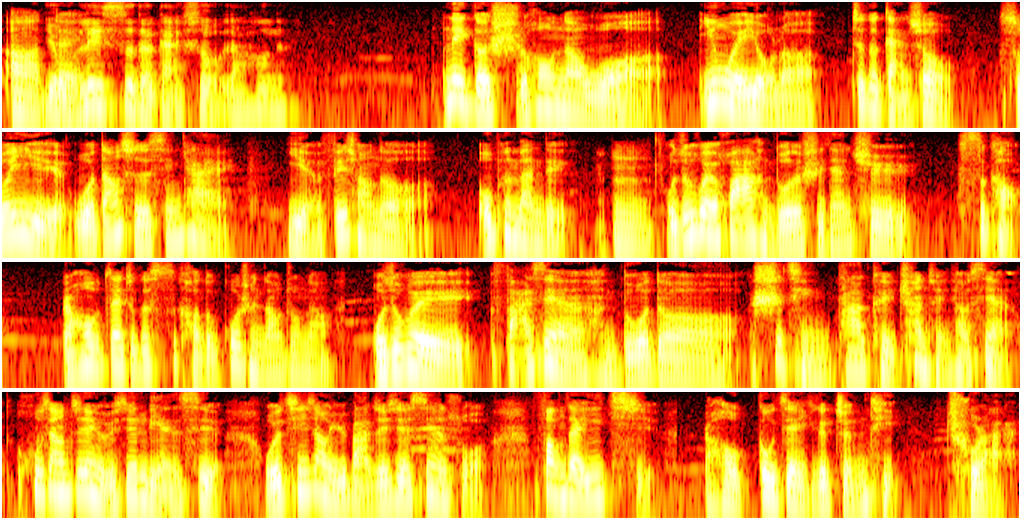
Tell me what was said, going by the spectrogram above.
啊，有类似的感受。然后呢？那个时候呢，我因为有了这个感受。所以我当时的心态也非常的 open minded，嗯，我就会花很多的时间去思考，然后在这个思考的过程当中呢，我就会发现很多的事情，它可以串成一条线，互相之间有一些联系，我就倾向于把这些线索放在一起，然后构建一个整体出来，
